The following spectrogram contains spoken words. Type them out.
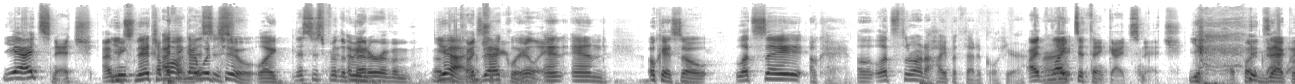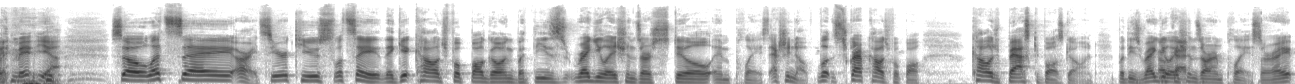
yeah, I'd snitch. I You'd mean, snitch? I on, think I would is- too. Like This is for the I mean, better of, 'em- of yeah, the country, exactly. Really, And and okay, so let's say okay, uh, let's throw out a hypothetical here. I'd like right? to think I'd snitch. Yeah, put it that exactly. yeah. So let's say, all right, Syracuse. Let's say they get college football going, but these regulations are still in place. Actually, no. Let's scrap college football. College basketball's going, but these regulations are in place. All right,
